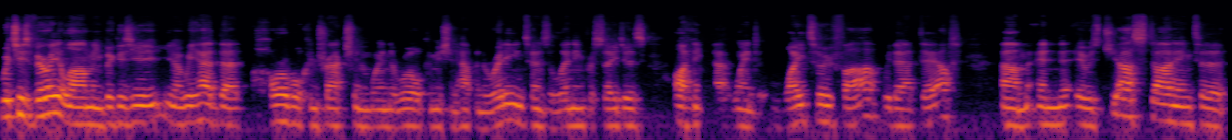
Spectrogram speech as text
which is very alarming because you, you know, we had that horrible contraction when the Royal Commission happened already in terms of lending procedures. I think that went way too far, without doubt. Um, and it was just starting to,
